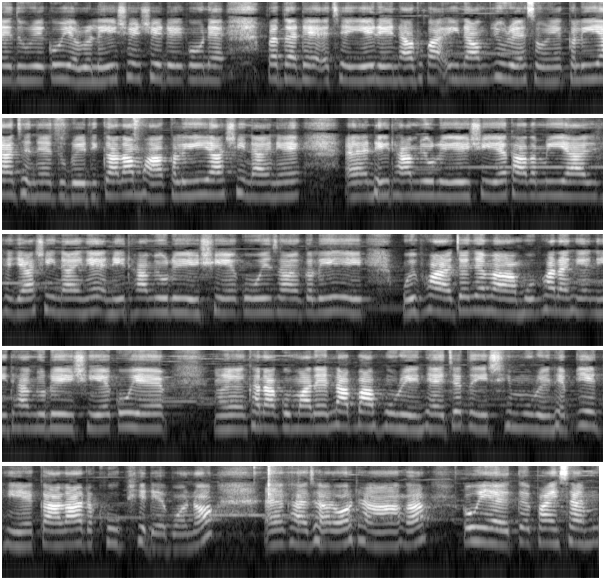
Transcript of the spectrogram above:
တဲ့သူတွေကိုယ့်ရဲ့ relationship တွေကိုနဲ့ ပတ်သက်တဲ့အခြေရေးတွေနောက်တစ်ခါအိမ်အောင်ပြုရဲဆိုရင်ကလေးရခြင်းတဲ့သူတွေဒီကာလမှာကလေးရရှိနိုင်တဲ့အဲအနေအထားမျိုးလေးရှိရဲသားသမီးရရရှိနိုင်တဲ့အနေအထားမျိုးလေးရှိရဲကိုဝေးစားကလေးဝေးဖွားကြမ်းကြမ်းမှာမွေးဖွားနိုင်တဲ့အနေအထားမျိုးလေးရှိရဲကိုယ့်ရဲ့ခန္ဓာကိုယ်မှာလည်းလှပမှုတွေနဲ့စက်သိရှိမှုတွေနဲ့ပြည့်နေတဲ့ကာလတစ်ခုဖြစ်တယ်ပေါ့နော်အဲခါကျတော့ဒါကကိုယ့်ရဲ့ပိုင်ဆိုင်မှု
